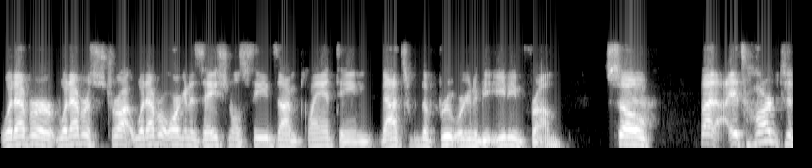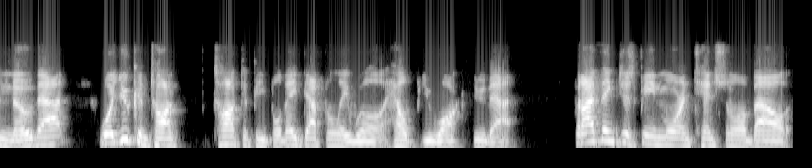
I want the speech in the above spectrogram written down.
Whatever whatever stru- whatever organizational seeds I'm planting, that's the fruit we're going to be eating from. So, yeah. but it's hard to know that. Well, you can talk talk to people. They definitely will help you walk through that. But I think just being more intentional about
